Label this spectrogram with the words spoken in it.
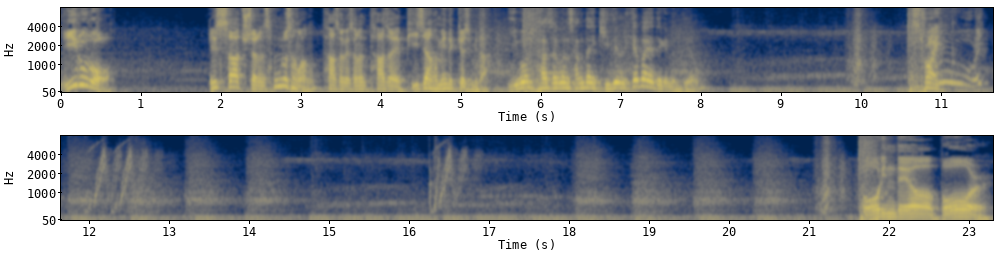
2루로 1사 주자는 3루 상황 타석에서는 타자의 비장함이 느껴집니다. 이번 타석은 상당히 기대를 해봐야 되겠는데요. 스트라이크 볼인데요 볼.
